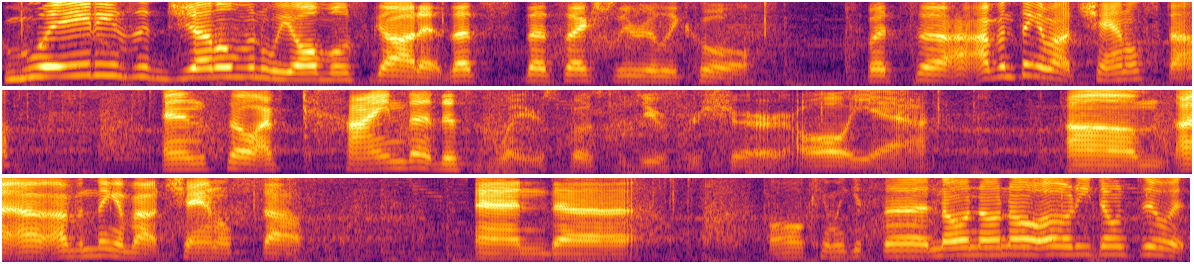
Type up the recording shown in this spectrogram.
Ladies and gentlemen, we almost got it. That's that's actually really cool. But uh, I've been thinking about channel stuff. And so I've kinda, this is what you're supposed to do for sure. Oh yeah. Um, I, have been thinking about channel stuff. And, uh, oh, can we get the, no, no, no, Odie, don't do it.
